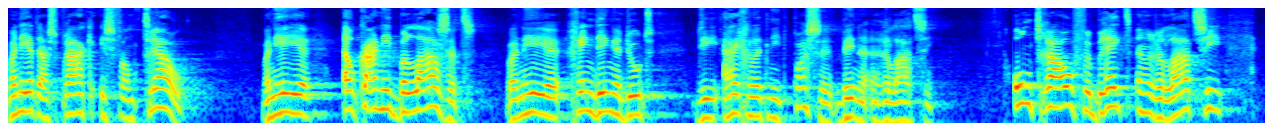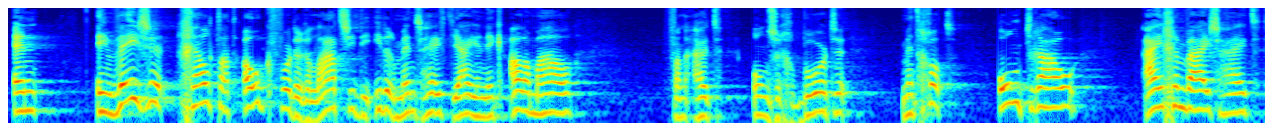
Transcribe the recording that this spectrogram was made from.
wanneer daar sprake is van trouw. Wanneer je elkaar niet belazert, wanneer je geen dingen doet die eigenlijk niet passen binnen een relatie. Ontrouw verbreekt een relatie en in wezen geldt dat ook voor de relatie die ieder mens heeft, jij en ik allemaal, vanuit onze geboorte met God. Ontrouw, eigenwijsheid,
